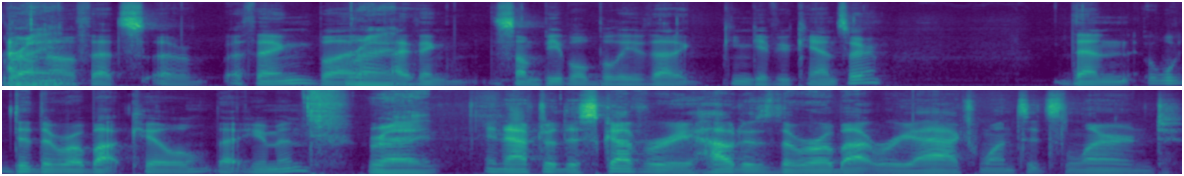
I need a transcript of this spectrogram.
I Right. don't know if that's a, a thing, but Right. I think some people believe that it can give you cancer. Then did the robot kill that human Right. And after discovery, how does the robot react once it's learned?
